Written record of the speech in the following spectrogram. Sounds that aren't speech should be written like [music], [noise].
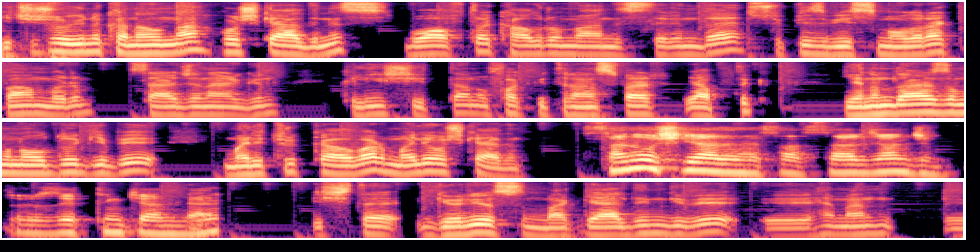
Geçiş Oyunu kanalına hoş geldiniz. Bu hafta kadro mühendislerinde sürpriz bir isim olarak ben varım. Sercan Ergün. Clean Sheet'ten ufak bir transfer yaptık. Yanımda her zaman olduğu gibi Mali Türkkal var. Mali hoş geldin. Sen hoş geldin esas Sercan'cığım. Özlettin kendini. Yani, işte görüyorsun bak geldiğim gibi e, hemen e,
